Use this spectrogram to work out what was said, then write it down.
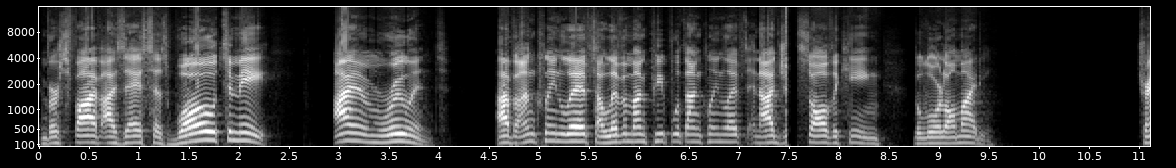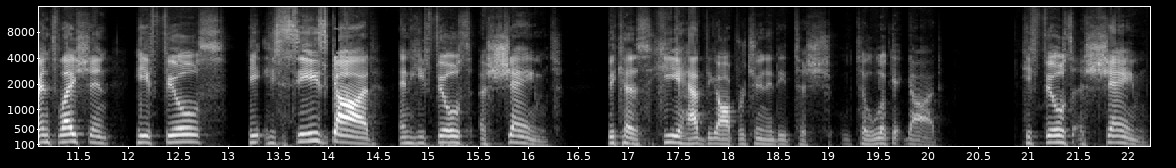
In verse 5, Isaiah says, Woe to me! I am ruined. I have unclean lips. I live among people with unclean lips, and I just saw the King, the Lord Almighty. Translation, he feels, he, he sees God and he feels ashamed because he had the opportunity to, sh- to look at God. He feels ashamed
